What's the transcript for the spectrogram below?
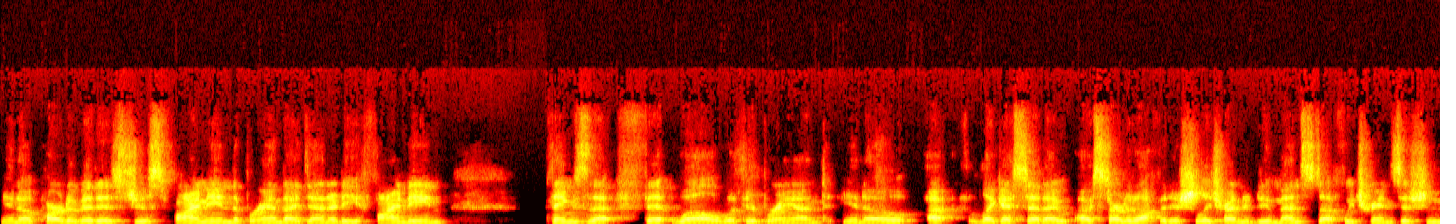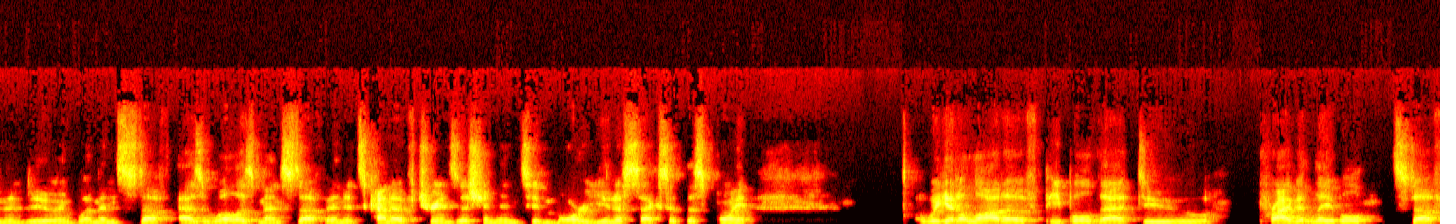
You know, part of it is just finding the brand identity, finding things that fit well with your brand. You know, I, like I said, I, I started off initially trying to do men's stuff. We transitioned into doing women's stuff as well as men's stuff, and it's kind of transitioned into more unisex at this point we get a lot of people that do private label stuff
